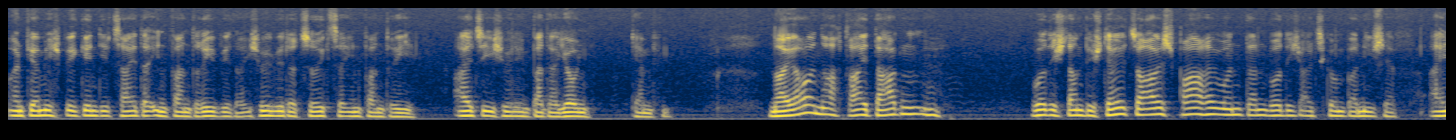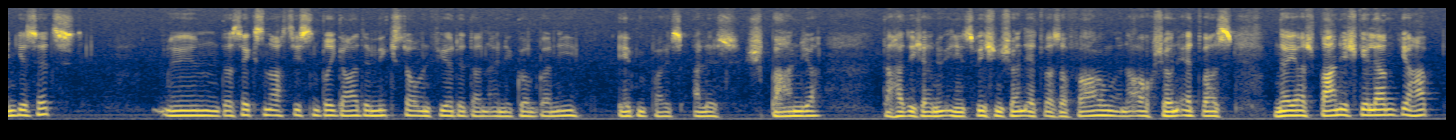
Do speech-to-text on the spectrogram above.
und für mich beginnt die Zeit der Infanterie wieder. Ich will wieder zurück zur Infanterie. Also ich will im Bataillon kämpfen. Naja, nach drei Tagen wurde ich dann bestellt zur Aussprache und dann wurde ich als Kompaniechef eingesetzt in der 86. Brigade Mixter und führte dann eine Kompanie, ebenfalls alles Spanier. Da hatte ich ja inzwischen schon etwas Erfahrung und auch schon etwas, naja, Spanisch gelernt gehabt,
